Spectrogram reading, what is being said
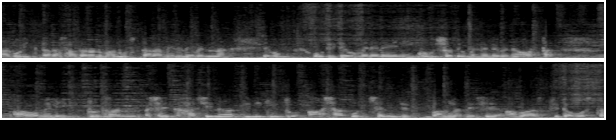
নাগরিক, তারা সাধারণ মানুষ, তারা মেনে নেবেন না এবং অতীতেও মেনে নেয়নি, ভবিষ্যতেও মেনে নেবে না। অর্থাৎ আওয়ামী লীগ প্রধান শেখ হাসিনা, তিনি কিন্তু আশা করছেন যে বাংলাদেশে আবার স্থিতাবস্থা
